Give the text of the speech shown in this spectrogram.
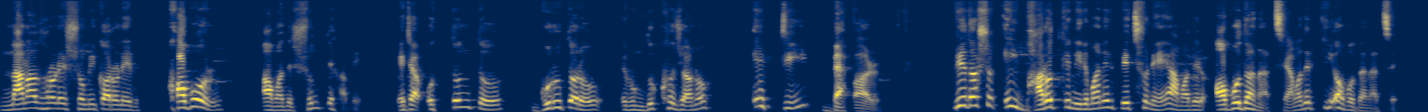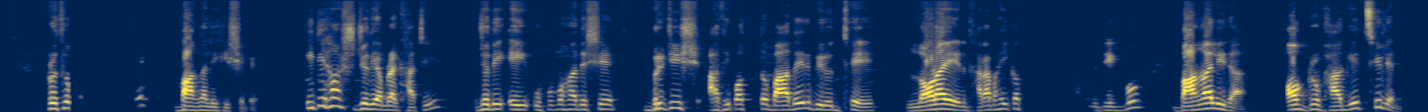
নানা ধরনের সমীকরণের খবর আমাদের শুনতে হবে। এটা অত্যন্ত গুরুতর এবং দুঃখজনক একটি ব্যাপার। প্রিয় দর্শক, এই ভারতকে নির্মাণের পেছনে আমাদের অবদান আছে। আমাদের কি অবদান আছে? প্রথম বাঙালি হিসেবে। ইতিহাস যদি আমরা ঘাঁটি, যদি এই উপমহাদেশে ব্রিটিশ আধিপত্যবাদের বিরুদ্ধে লড়াইয়ের ধারাবাহিকতা দেখব, বাঙালিরা অগ্রভাগে ছিলেন।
